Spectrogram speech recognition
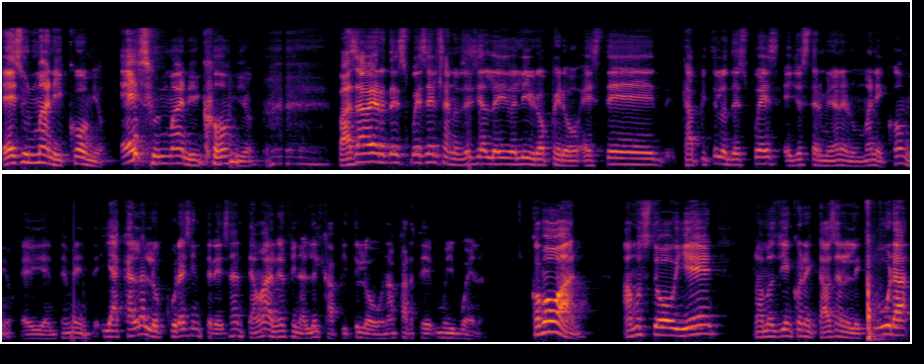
Es un manicomio, es un manicomio. Vas a ver después, Elsa, no sé si has leído el libro, pero este capítulo después, ellos terminan en un manicomio, evidentemente. Y acá la locura es interesante. Vamos a ver al final del capítulo una parte muy buena. ¿Cómo van? ¿Vamos todo bien? Vamos bien conectados en la lectura.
